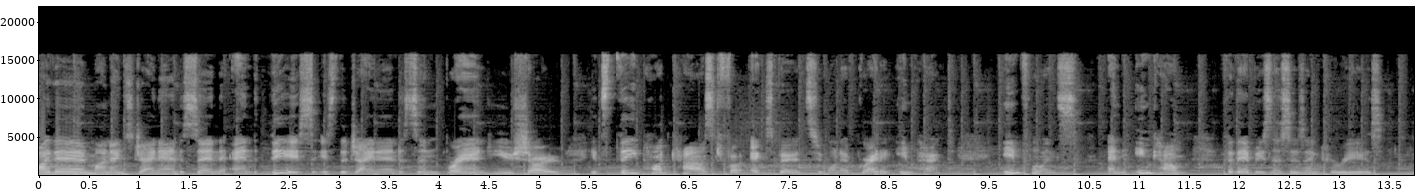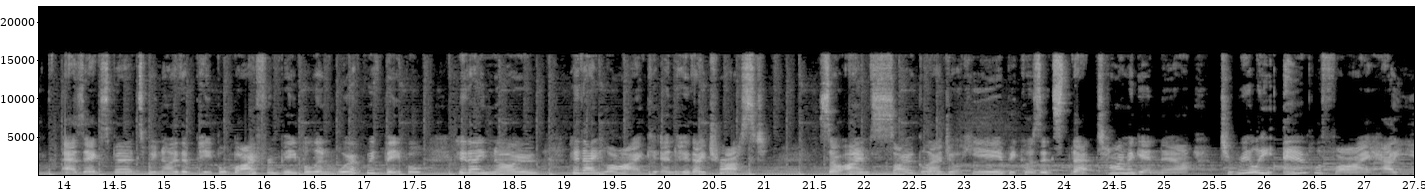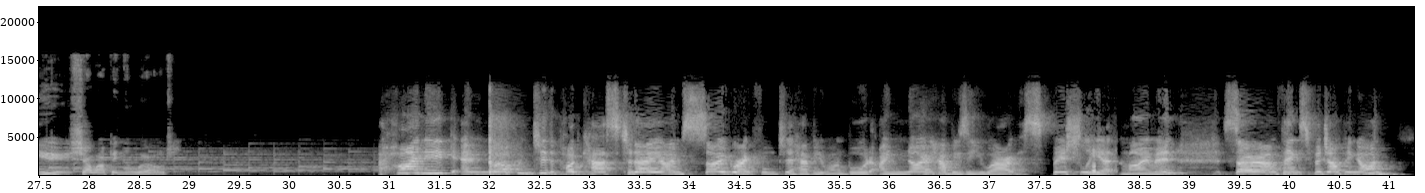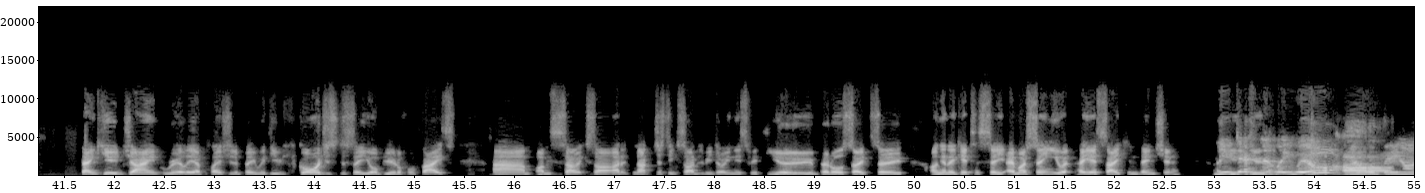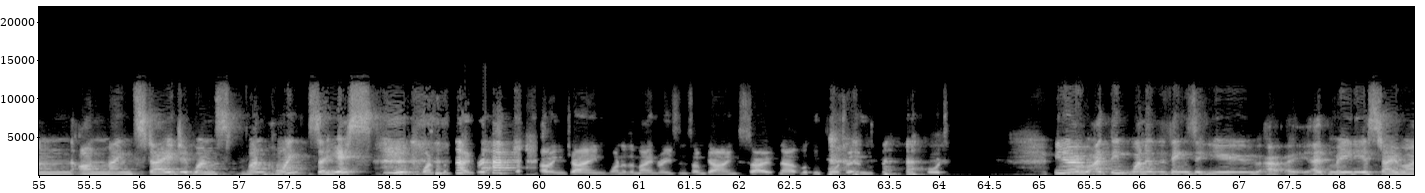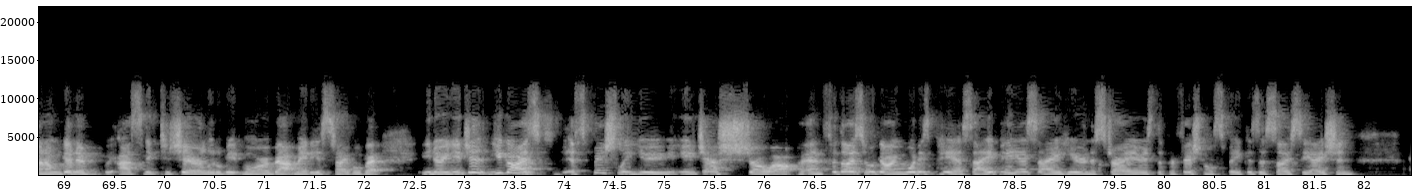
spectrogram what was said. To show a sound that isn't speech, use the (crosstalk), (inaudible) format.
Hi there, my name's Jane Anderson, and this is the Jane Anderson Brand You Show. It's the podcast for experts who want to have greater impact, influence, and income for their businesses and careers. As experts, we know that people buy from people and work with people who they know, who they like, and who they trust. So I'm so glad you're here because it's that time again now to really amplify how you show up in the world. Hi, Nick, and welcome to the podcast today. I'm so grateful to have you on board. I know how busy you are, especially at the moment. So, um, thanks for jumping on. Thank you, Jane. Really a pleasure to be with you. Gorgeous to see your beautiful face. Um, I'm so excited, not just excited to be doing this with you, but also to, I'm going to get to see, am I seeing you at PSA convention? You, you, definitely you, will. Oh. I will be on on main stage at one one point. So yes. one of the main (laughs) reasons I'm going, Jane. One of the main reasons I'm going. So now, looking forward to it. looking (laughs) forward to you know, I think one of the things that you uh, at Media Stable, and I'm going to ask Nick to share a little bit more about Media Stable, but you know, you just, you guys, especially you, you just show up. And for those who are going, what is PSA? PSA here in Australia is the Professional Speakers Association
